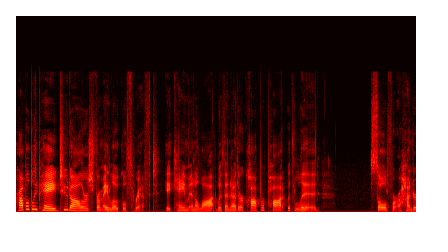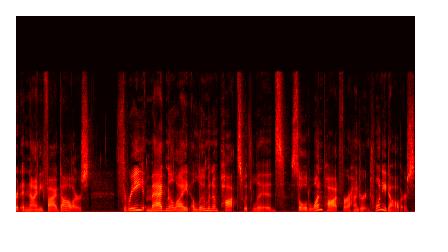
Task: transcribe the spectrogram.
probably paid $2 from a local thrift. It came in a lot with another copper pot with lid, sold for $195. Three Magnalite aluminum pots with lids, sold one pot for $120.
